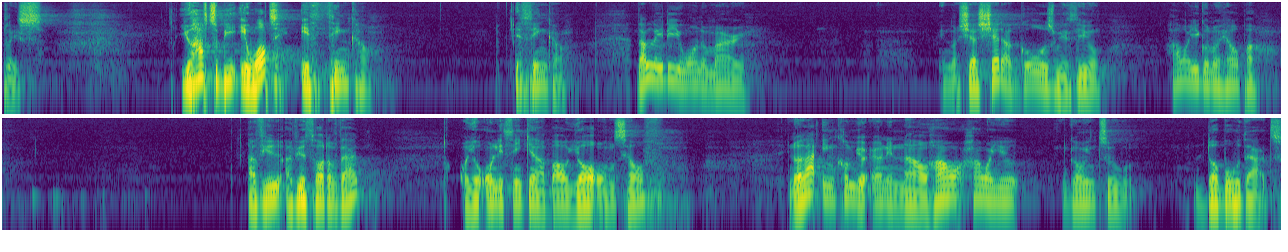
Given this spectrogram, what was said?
place. You have to be a what? A thinker. A thinker. That lady you want to marry, you know, she has shared her goals with you. How are you going to help her? Have you, have you thought of that? Or you're only thinking about your own self? You know, that income you're earning now, how, how are you going to double that?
